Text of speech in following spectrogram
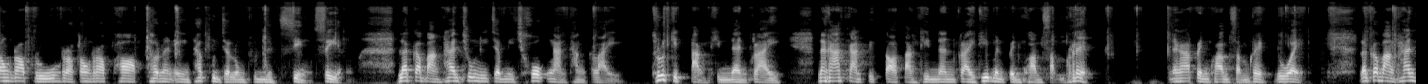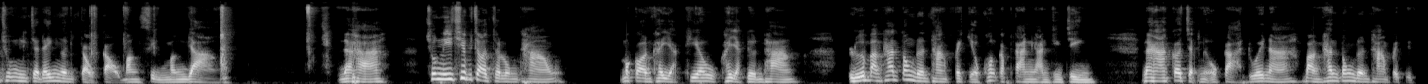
ต้องรอบรู้เราต้องรอบคอบ เท่านั้นเองถ้าคุณจะลงทุนเสี่ยงเสี่ยงๆและก็บางท่านช่วงนี้จะมีโชคงานทางไกล ธุรกิจต่างถิ่นแดนไกลนะคะ การติดต่อต่างถิ่นแดนไกลที่มันเป็นความสำเร็จนะคะ เป็นความสำเร็จด้วย แล้วก็บางท่านช่วงนี้จะได้เงินเก่าๆบางสิ่งบางอย่างนะคะ ช่วงนี้ชีพจรจะลงเท้ามื่อก่อนใครอยากเที่ยวใครอยากเดินทาง หรือบางท่านต้องเดินทางไปเกี่ยวข้องกับการงานจริง ๆนะคะ ก็จะมีโอกาสด้วยนะ บางท่านต้องเดินทางไปติด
